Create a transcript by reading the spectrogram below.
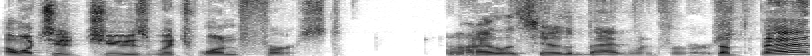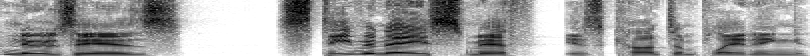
I want you to choose which one first. All right, let's hear the bad one first. The bad news is Stephen A. Smith is contemplating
